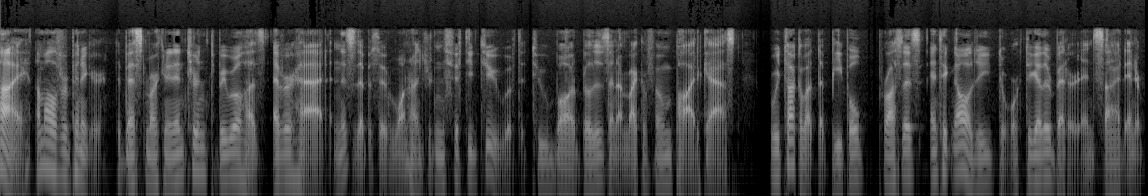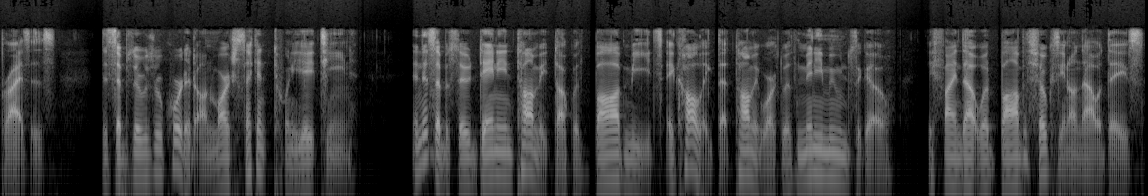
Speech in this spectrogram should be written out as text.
Hi, I'm Oliver Pinniger, the best marketing intern ThreeWill has ever had, and this is episode 152 of the Two Bald Brothers and a Microphone podcast, where we talk about the people, process, and technology to work together better inside enterprises. This episode was recorded on March 2nd, 2018. In this episode, Danny and Tommy talk with Bob Meads, a colleague that Tommy worked with many moons ago. They find out what Bob is focusing on nowadays,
